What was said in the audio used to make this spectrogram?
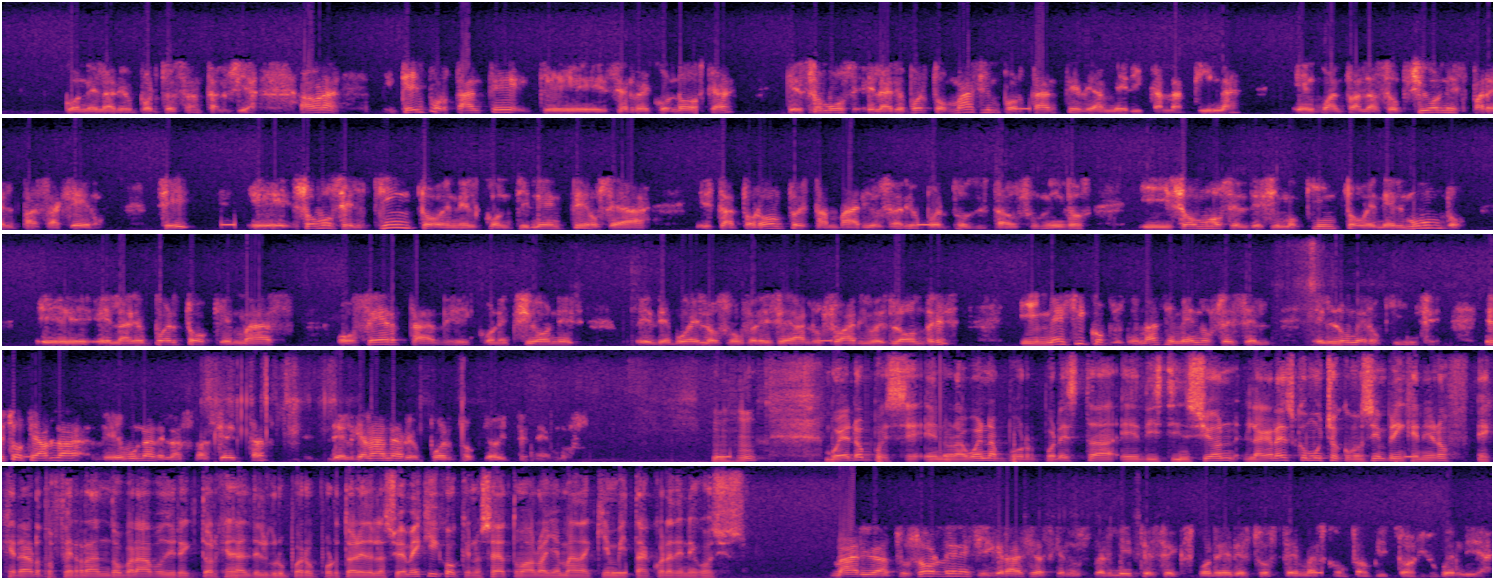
con el aeropuerto de Santa Lucía. Ahora, qué importante que se reconozca que somos el aeropuerto más importante de América Latina en cuanto a las opciones para el pasajero. ¿Sí? Eh, somos el quinto en el continente, o sea, está Toronto, están varios aeropuertos de Estados Unidos y somos el decimoquinto en el mundo. Eh, el aeropuerto que más oferta de conexiones eh, de vuelos ofrece al usuario es Londres y México, pues ni más ni menos es el, el número 15. Esto te habla de una de las facetas del gran aeropuerto que hoy tenemos. Bueno, pues eh, enhorabuena por, por esta eh, distinción. Le agradezco mucho, como siempre, ingeniero eh, Gerardo Ferrando Bravo, director general del Grupo Aeroportuario de la Ciudad de México, que nos haya tomado la llamada aquí en Bitácora de Negocios. Mario, a tus órdenes y gracias que nos permites exponer estos temas con tu auditorio. Buen día.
